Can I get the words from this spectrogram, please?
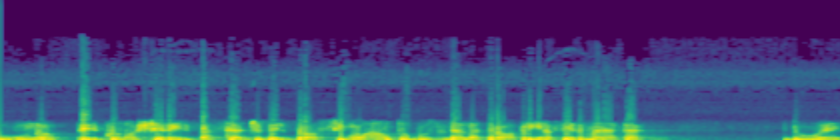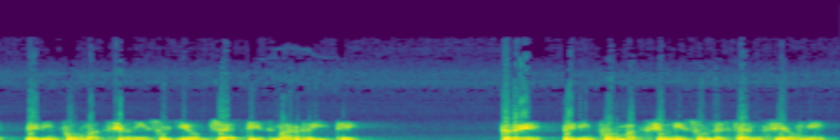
1. Per conoscere il passaggio del prossimo autobus dalla propria fermata. 2. Per informazioni sugli oggetti smarriti. 3. Per informazioni sulle sanzioni.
